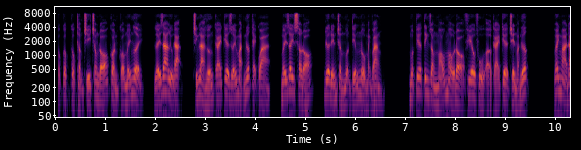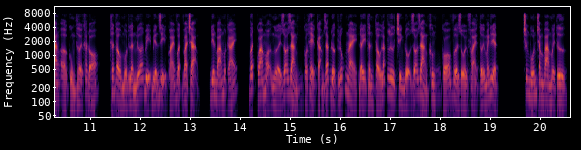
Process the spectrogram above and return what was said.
Cộc cộc cộc, thậm chí trong đó còn có mấy người, lấy ra lựu đạn, chính là hướng cái kia dưới mặt nước chạy qua, mấy giây sau đó, đưa đến trầm muộn tiếng nổ mạnh vang. Một tia tinh dòng máu màu đỏ phiêu phủ ở cái kia trên mặt nước. Vanh mà đang ở cùng thời khắc đó thân tàu một lần nữa bị biến dị quái vật va chạm, điên bá một cái, bất quá mọi người rõ ràng có thể cảm giác được lúc này đầy thân tàu lắc lư trình độ rõ ràng không có vừa rồi phải tới máy liệt. Chương bốn trăm ba mươi 434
